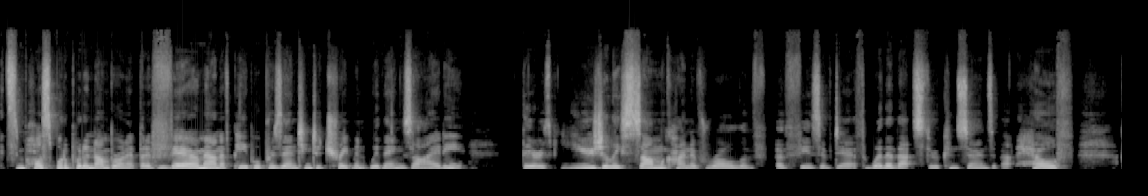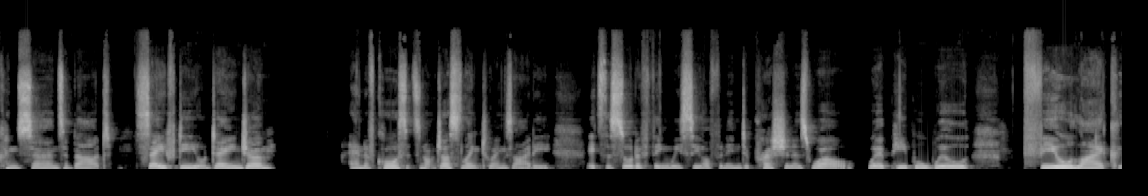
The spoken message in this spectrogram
It's impossible to put a number on it, but a mm. fair amount of people presenting to treatment with anxiety, there is usually some kind of role of, of fears of death, whether that's through concerns about health, concerns about safety or danger. And of course, it's not just linked to anxiety, it's the sort of thing we see often in depression as well, where people will feel like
